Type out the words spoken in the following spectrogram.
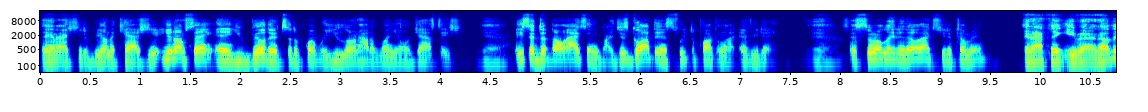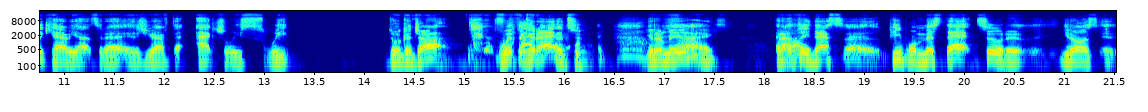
they're you to be on the cashier. You know what I'm saying? And you build it to the point where you learn how to run your own gas station. Yeah, He said don't ask anybody. Just go out there and sweep the parking lot every day. yeah. Said sooner or later they'll ask you to come in. And I think even another caveat to that is you have to actually sweep, do a good job with a good attitude. You know what I mean? Facts. And I think that's uh, people miss that too. The, you know, it,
